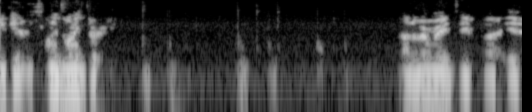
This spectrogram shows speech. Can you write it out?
Again, 2023. Oh, November 18th. All right, yeah.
